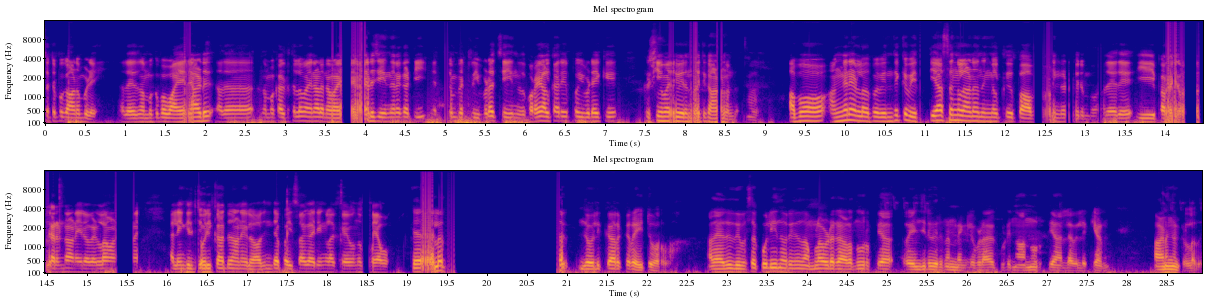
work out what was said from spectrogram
സെറ്റപ്പ് കാണുമ്പോഴേ അതായത് നമുക്കിപ്പോൾ വയനാട് അത് നമുക്ക് അടുത്തുള്ള വയനാട് തന്നെ വയനാട് ചെയ്യുന്നതിനെക്കാട്ടി ഏറ്റവും ബെറ്റർ ഇവിടെ ചെയ്യുന്നത്. കുറേ ആൾക്കാർ ഇപ്പോൾ ഇവിടേക്ക് കൃഷിയുമായി വരുന്നതായിട്ട് കാണുന്നുണ്ട്. അപ്പോൾ അങ്ങനെയുള്ള ഇപ്പോൾ എന്തൊക്കെ വ്യത്യാസങ്ങളാണ് നിങ്ങൾക്ക് ഇപ്പോൾ ഇങ്ങോട്ട് വരുമ്പോൾ അതായത് ഈ പറയുന്ന കറണ്ട് ആണെങ്കിലോ വെള്ളമാണെങ്കിലോ അല്ലെങ്കിൽ ജോലിക്കാരുടെ ആണെങ്കിലോ അതിന്റെ പൈസ കാര്യങ്ങളൊക്കെ ഒന്ന് പറയാമോ കേരള ജോലിക്കാർക്ക് റേറ്റ് കുറവാണ് അതായത് ദിവസക്കൂലി എന്ന് പറയുന്നത് നമ്മളവിടെ ഒരു അറുന്നൂറ് റുപ്യ റേഞ്ചിൽ വരുന്നുണ്ടെങ്കിൽ ഇവിടെ കൂടി നാനൂറ് റുപ്യ ആ ലെവലിലൊക്കെയാണ് ആണുങ്ങൾക്കുള്ളത്.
